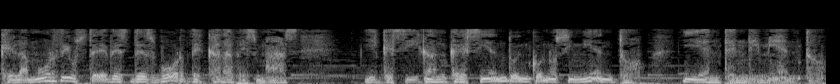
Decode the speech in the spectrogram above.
que el amor de ustedes desborde cada vez más y que sigan creciendo en conocimiento y entendimiento.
